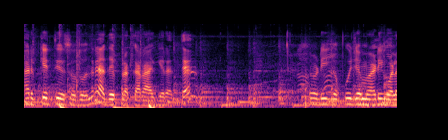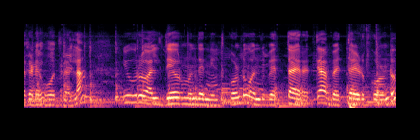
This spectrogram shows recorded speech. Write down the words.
ಹರಕೆ ತೀರಿಸೋದು ಅಂದರೆ ಅದೇ ಪ್ರಕಾರ ಆಗಿರುತ್ತೆ. ನೋಡಿ, ಈಗ ಪೂಜೆ ಮಾಡಿ ಒಳಗಡೆ ಹೋದ್ರಲ್ಲ, ಇವರು ಅಲ್ಲಿ ದೇವ್ರ ಮುಂದೆ ನಿಂತ್ಕೊಂಡು ಒಂದು ಬೆತ್ತ ಇರುತ್ತೆ. ಆ ಬೆತ್ತ ಹಿಡ್ಕೊಂಡು,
